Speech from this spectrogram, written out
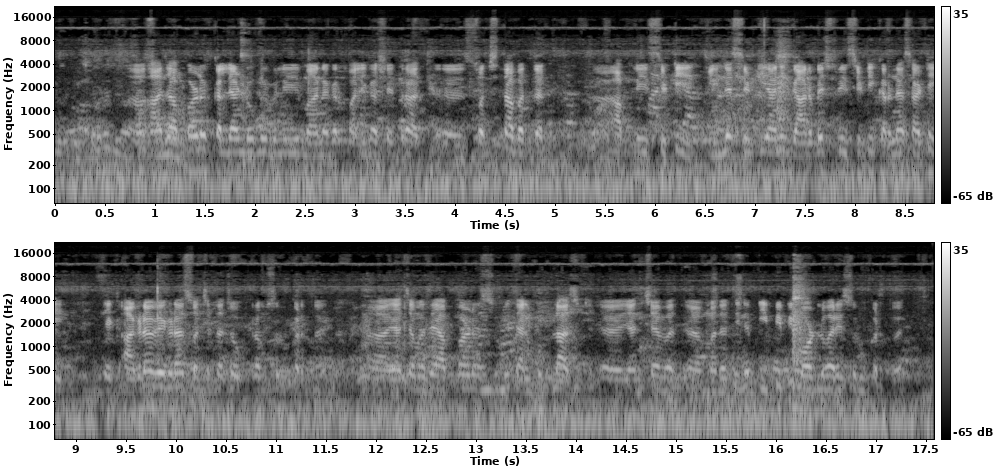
आज आपण कल्याण डोंबिवली महानगरपालिका क्षेत्रात स्वच्छताबद्दल आपली सिटी क्लीनेस्ट सिटी आणि गार्बेज फ्री सिटी करण्यासाठी एक आगळा वेगळा स्वच्छताचा उपक्रम सुरू करतो आहे याच्यामध्ये आपण सुमित अल्कोप्लास्ट यांच्या मद- मदतीने पी पी पी मॉडेलद्वारे सुरू करतो आहे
